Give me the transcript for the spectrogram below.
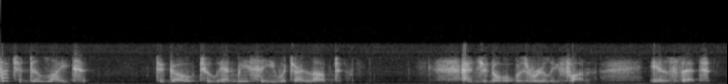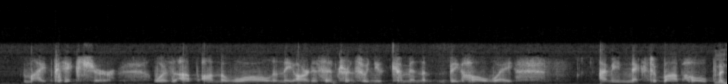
such a delight to go to NBC, which I loved. And you know what was really fun is that my picture was up on the wall in the artist entrance when you come in the big hallway I mean, next to Bob Hope and,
